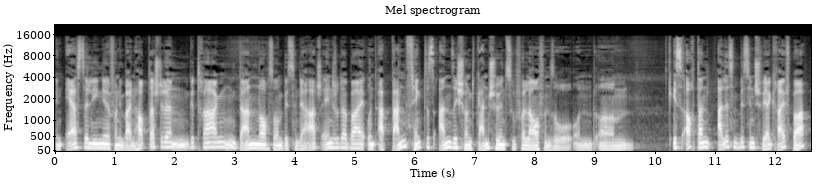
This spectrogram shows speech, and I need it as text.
in erster Linie von den beiden Hauptdarstellern getragen, dann noch so ein bisschen der Archangel dabei und ab dann fängt es an, sich schon ganz schön zu verlaufen so und ähm, ist auch dann alles ein bisschen schwer greifbar.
